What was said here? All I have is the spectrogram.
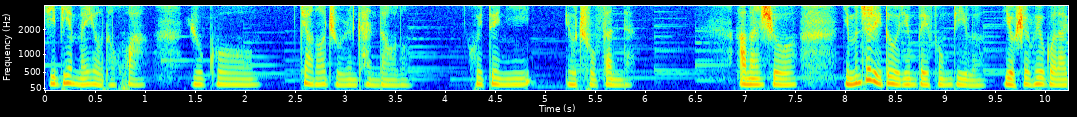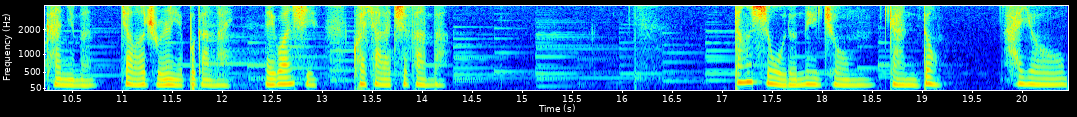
即便没有的话，如果教导主任看到了，会对你有处分的。阿曼说：“你们这里都已经被封闭了，有谁会过来看你们？教导主任也不敢来。没关系，快下来吃饭吧。”当时我的那种感动，还有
